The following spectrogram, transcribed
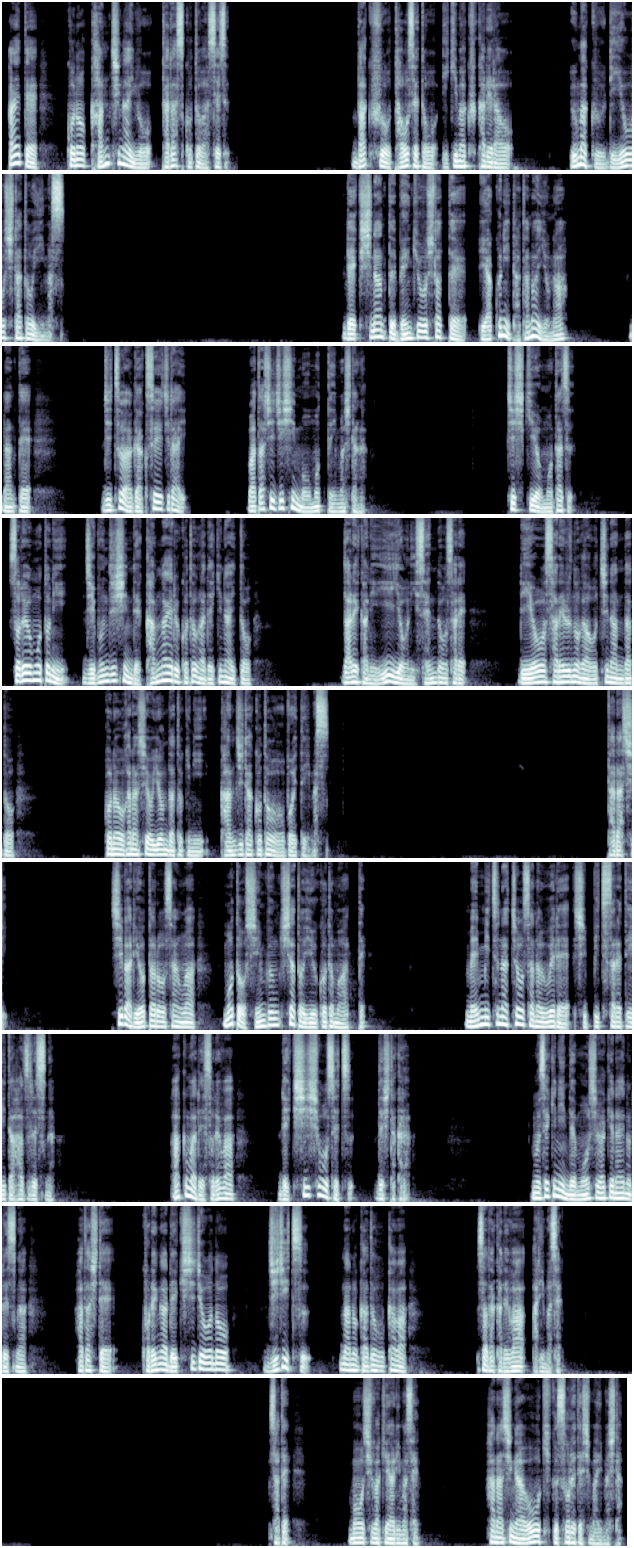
あえてこの勘違いを正すことはせず幕府を倒せと息巻く彼らをうまく利用したといいます。歴史なんて勉強したって役に立たないよな。なんて実は学生時代私自身も思っていましたが。知識を持たずそれをもとに自分自身で考えることができないと誰かにいいように先導され利用されるのがオチなんだとこのお話を読んだ時に感じたことを覚えています。ただし柴良太郎さんは元新聞記者ということもあって綿密な調査の上で執筆されていたはずですがあくまでそれは歴史小説でしたから無責任で申し訳ないのですが果たしてこれが歴史上の事実なのかどうかは定かではありません。さて申し訳ありません。話が大きくそれてしまいました。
